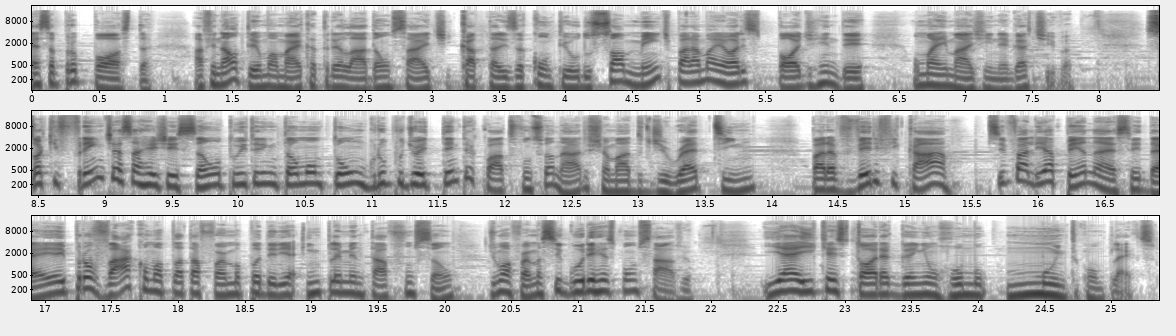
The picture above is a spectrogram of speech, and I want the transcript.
essa proposta. Afinal, ter uma marca atrelada a um site que capitaliza conteúdo somente para maiores pode render uma imagem negativa. Só que frente a essa rejeição, o Twitter então montou um grupo de 84 funcionários chamado de Red Team para verificar se valia a pena essa ideia e provar como a plataforma poderia implementar a função de uma forma segura e responsável. E é aí que a história ganha um rumo muito complexo.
